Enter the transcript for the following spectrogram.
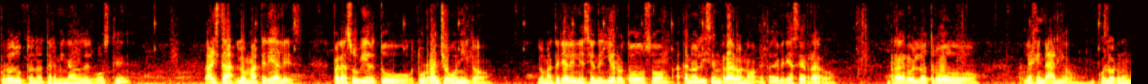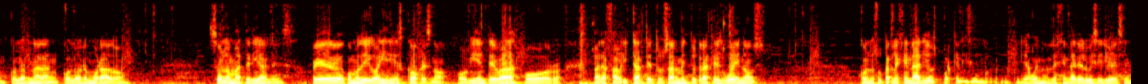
Producto no terminado del bosque. Ahí está, los materiales. Para subir tu, rancho bonito. Los materiales, lesión de hierro, todos son... Acá no le dicen raro, ¿no? Esto debería ser raro. Raro el otro... Legendario. Color, color naranja, color morado. Son los materiales. Pero como digo, ahí escoges, ¿no? O bien te vas por... Para fabricarte tus armas y tus trajes buenos. Con los super legendarios. ¿Por qué le dicen? Ya bueno, legendario lo hubiese ese.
